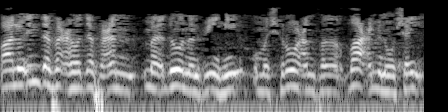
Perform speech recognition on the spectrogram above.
قالوا إن دفعه دفعا مأذونا فيه ومشروعا فضاع منه شيء.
